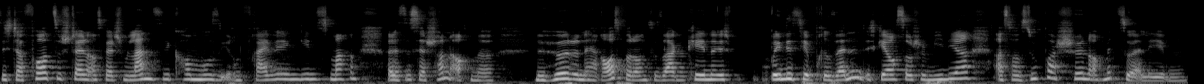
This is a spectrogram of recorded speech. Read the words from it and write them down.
sich da vorzustellen, aus welchem Land sie kommen, wo sie ihren Freiwilligendienst machen. Weil das ist ja schon auch eine, eine Hürde, eine Herausforderung zu sagen, okay, ne, ich bin jetzt hier präsent, ich gehe auf Social Media. Es war super schön auch mitzuerleben.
